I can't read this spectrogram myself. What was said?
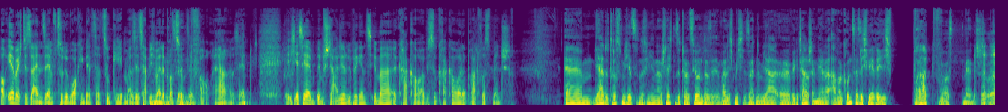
Auch er möchte seinen Senf zu The Walking Dead dazugeben. Also jetzt habe ich meine Portion Senf. Senf. auch. Ja, Senf. Ich esse ja im, im Stadion übrigens immer äh, Krakauer. Bist du Krakauer oder Bratwurstmensch? Ähm, ja, du triffst mich jetzt natürlich in einer schlechten Situation, dass, weil ich mich seit einem Jahr äh, vegetarisch ernähre, aber grundsätzlich wäre ich Bratwurstmensch. So.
